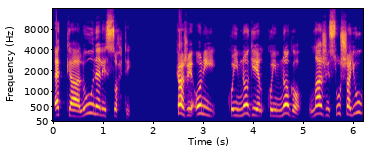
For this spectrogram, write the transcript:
ekalune lis suhti. Kaže, oni koji, mnoge, koji mnogo laži slušaju,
